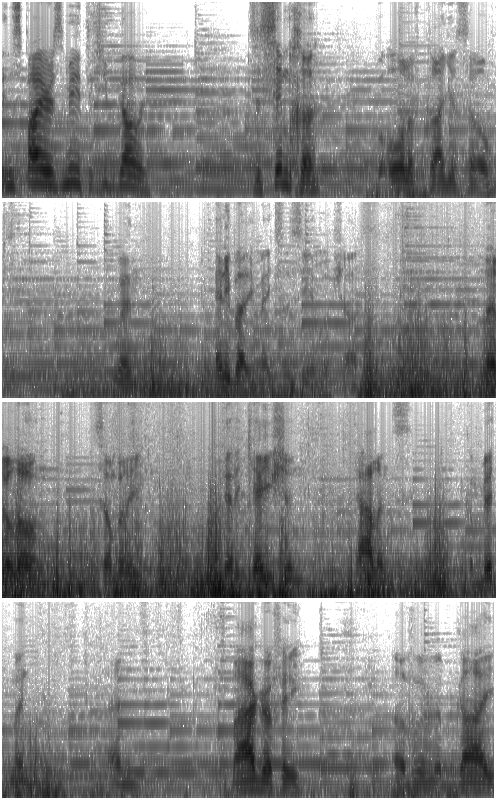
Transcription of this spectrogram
inspires me to keep going. It's a simcha for all of Klal Yisrael when anybody makes a siyum of Shas, let alone somebody dedication, talents, commitment, and biography of a Reb guy,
